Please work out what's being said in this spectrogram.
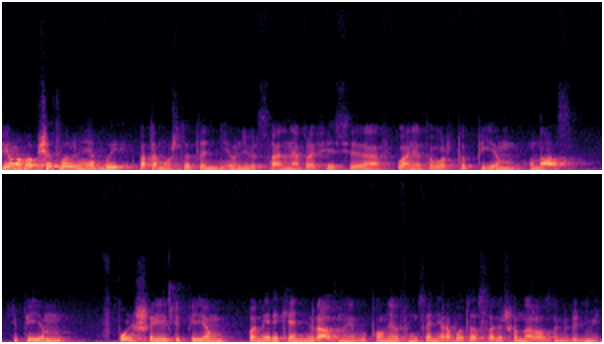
PM вообще сложнее быть, потому что это не универсальная профессия в плане того, что PM у нас и PM в Польше или PM в Америке, они разные выполняют функции, они работают с совершенно разными людьми.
